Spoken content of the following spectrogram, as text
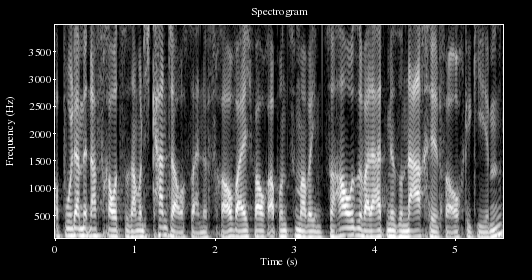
obwohl er mit einer Frau zusammen und ich kannte auch seine Frau, weil ich war auch ab und zu mal bei ihm zu Hause, weil er hat mir so Nachhilfe auch gegeben.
